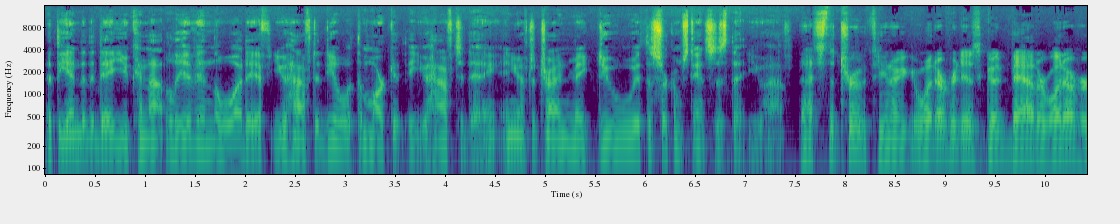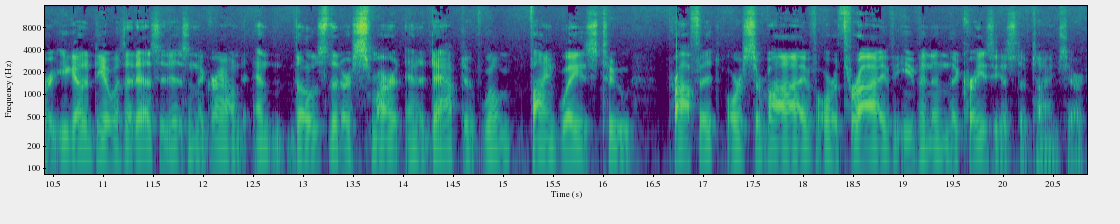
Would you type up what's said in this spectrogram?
at the end of the day, you cannot live in the what if. You have to deal with the market that you have today, and you have to try and make do with the circumstances that you have. That's the truth. You know, whatever it is, good, bad, or whatever, you got to deal with it as it is in the ground. And those that are smart and adaptive will find ways to profit or survive or thrive even in the craziest of times here.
